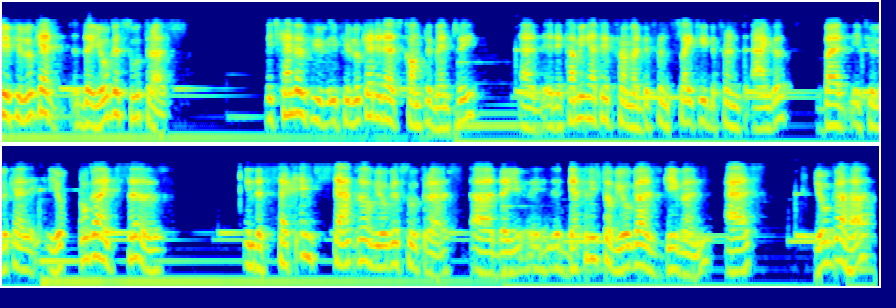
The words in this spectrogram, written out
So, if you look at the Yoga Sutras, which kind of if you look at it as complementary, uh, they're coming at it from a different, slightly different angle. But if you look at yoga itself, in the second stanza of Yoga Sutras, uh, the, the definition of yoga is given as yoga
